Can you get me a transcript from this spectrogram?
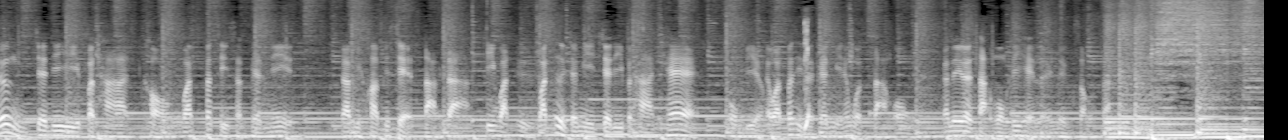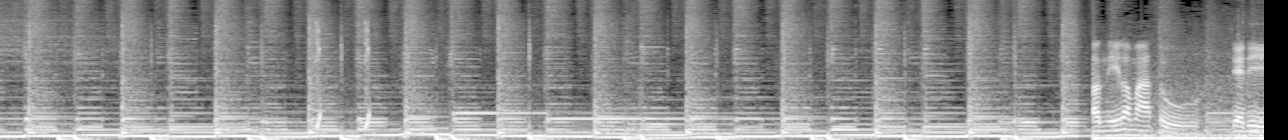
ซึ่งเจดีย์ประธานของวัดพระศรีสันเพชรนี่จะมีความพิเศษต่างจากที่วัดอื่น วัดอื่นจะมีเจดีย์ประธานแค่องค์เดียวแต่วัดพระศรีสันเพชรมีทั้งหมดสามองค์ก็นี่เลยสามองค์ที่เห็นเลยหนึ่งสองสาม ตอนนี้เรามาสู่เจดี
